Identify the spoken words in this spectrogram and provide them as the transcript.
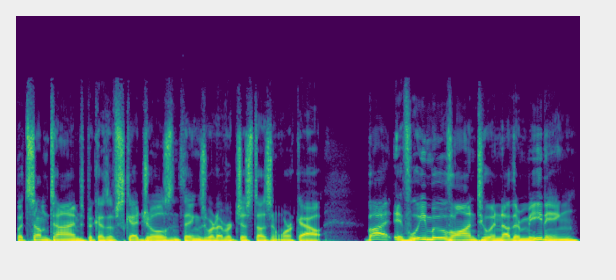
but sometimes because of schedules and things, whatever, it just doesn't work out. But if we move on to another meeting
